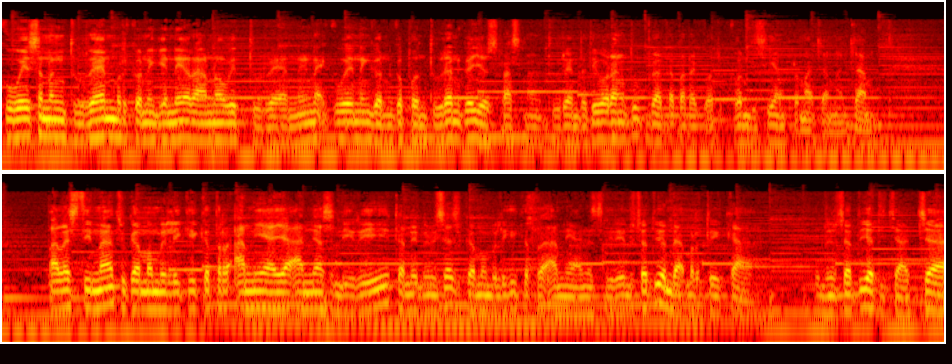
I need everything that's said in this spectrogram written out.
kue seneng duren mergo ning kene ana wit duren. Nek kue ning nggon kebon duren kue ya ora seneng duren. Jadi orang tuh berada pada kondisi yang bermacam-macam. Palestina juga memiliki keteraniayaannya sendiri dan Indonesia juga memiliki keteraniayaannya sendiri. Indonesia itu ya tidak merdeka. Indonesia itu ya dijajah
